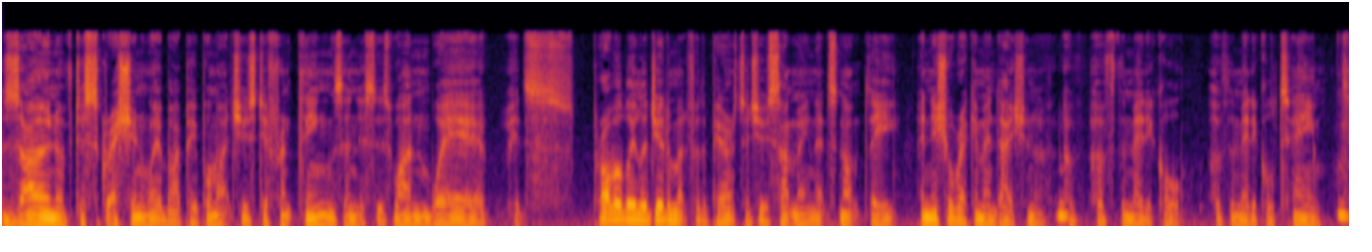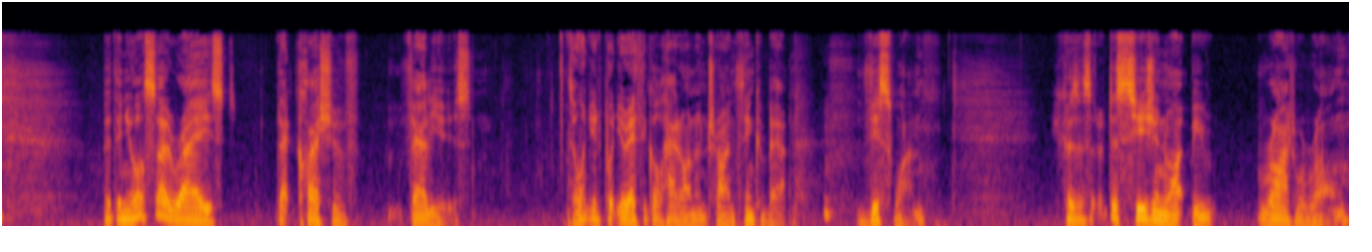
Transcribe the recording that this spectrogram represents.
zone of discretion whereby people might choose different things, and this is one where it's probably legitimate for the parents to choose something that's not the initial recommendation of, mm. of, of, the medical of the medical team. Mm. But then you also raised that clash of values. So I want you to put your ethical hat on and try and think about this one. Because a sort of decision might be right or wrong.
